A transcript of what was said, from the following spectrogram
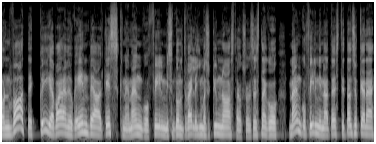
on vaata et kõige parem nagu NBA keskne mängufilm, mis on tulnud välja viimase kümne aasta jooksul, sest nagu mängufilmina tõesti, ta on niisugune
